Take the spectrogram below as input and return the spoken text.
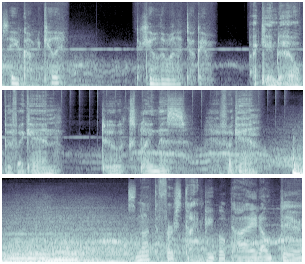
So you come to kill it? To kill the one that took him? I came to help if I can, to explain this if I can. It's not the first time people died out there.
